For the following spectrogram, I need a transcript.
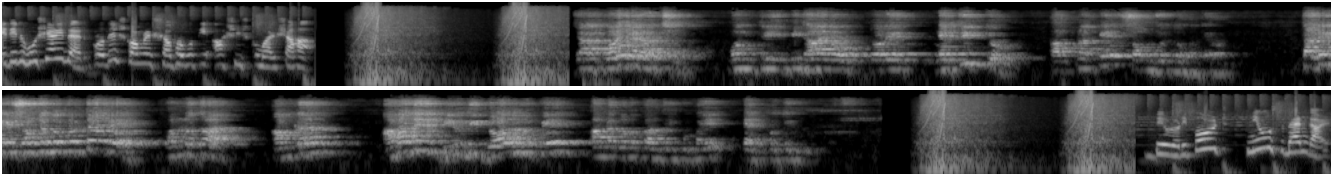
এদিন হুঁশিয়ারি দেন প্রদেশ কংগ্রেস সভাপতি আশিস কুমার সাহা। যা করে বেড়াচ্ছে। মন্ত্রী, বিধায়ক দলের নেতৃত্ব আপনাকে সংযত হতে হবে। তাদেরকে সংযত করতে হবে। অন্যথায় আমরা আমাদের বিরোধী দল রূপে আমরা গণতান্ত্রিক উপায়ে এক প্রতিরোধ ব্যুরো রিপোর্ট নিউজ ভ্যানগার্ড।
